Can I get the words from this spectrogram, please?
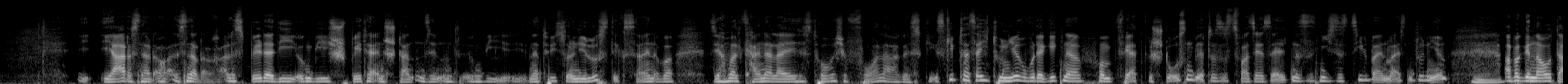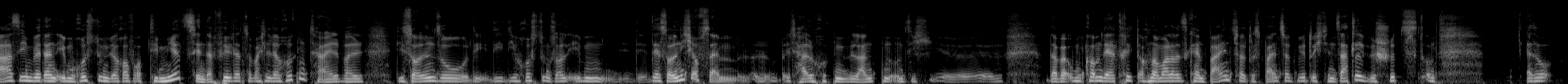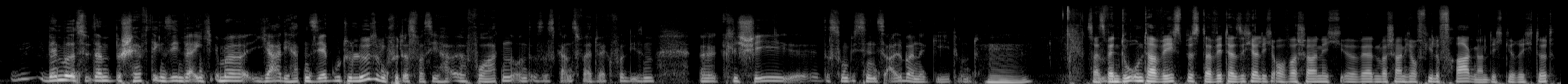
Ja, das sind, halt auch, das sind halt auch alles Bilder, die irgendwie später entstanden sind und irgendwie, natürlich sollen die lustig sein, aber sie haben halt keinerlei historische Vorlage. Es, es, gibt tatsächlich Turniere, wo der Gegner vom Pferd gestoßen wird. Das ist zwar sehr selten, das ist nicht das Ziel bei den meisten Turnieren, mhm. aber genau da sehen wir dann eben Rüstungen, die darauf optimiert sind. Da fehlt dann zum Beispiel der Rückenteil, weil die sollen so, die, die, die Rüstung soll eben, der soll nicht auf seinem Metallrücken landen und sich äh, dabei umkommen. Der trägt auch normalerweise kein Beinzeug. Das Beinzeug wird durch den Sattel geschützt und also wenn wir uns damit beschäftigen, sehen wir eigentlich immer, ja, die hatten sehr gute Lösungen für das, was sie äh, vorhatten und es ist ganz weit weg von diesem äh, Klischee, das so ein bisschen ins Alberne geht. Und hm. Das heißt, wenn du unterwegs bist, da wird ja sicherlich auch wahrscheinlich, äh, werden wahrscheinlich auch viele Fragen an dich gerichtet.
